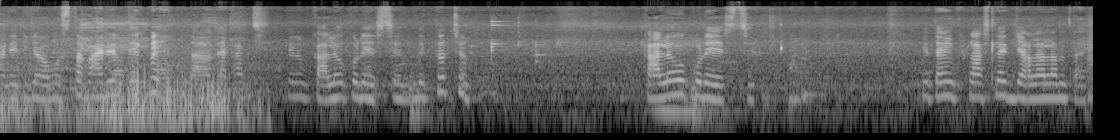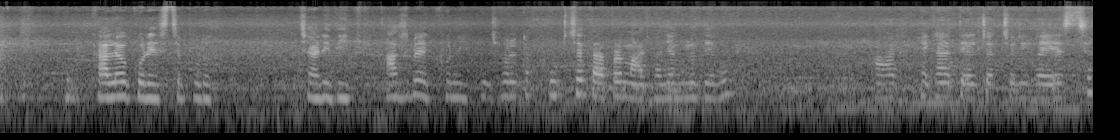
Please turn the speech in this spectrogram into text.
আর এদিকে অবস্থা বাইরের, দেখবে? দাঁড়া দেখাচ্ছি। এরকম কালো করে এসছে, দেখতে পাচ্ছ? কালো করে এসছে। এটা আমি ফ্ল্যাশ লাইট জ্বালালাম তাই। কালো করে এসছে পুরো। চারিদিক। আসবে এক্ষুনি। ঝোলটা ফুটছে, তারপর মাছ ভাজাগুলো দেবো। আর এখানে তেল চচ্চড়ি হয়ে এসছে।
